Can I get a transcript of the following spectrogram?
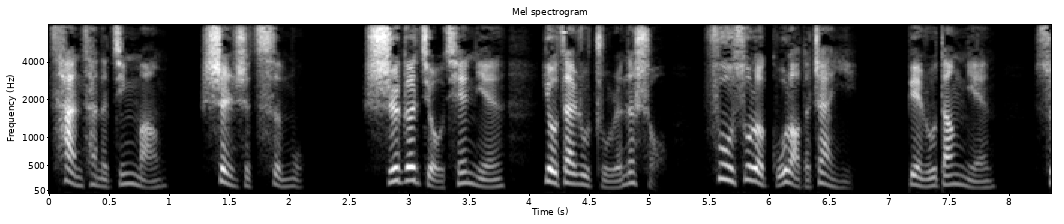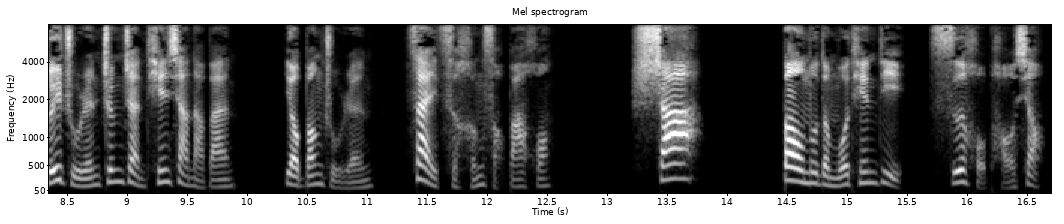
灿灿的金芒甚是刺目。时隔九千年，又再入主人的手，复苏了古老的战意。便如当年随主人征战天下那般，要帮主人再次横扫八荒。杀！暴怒的魔天帝嘶吼咆哮，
